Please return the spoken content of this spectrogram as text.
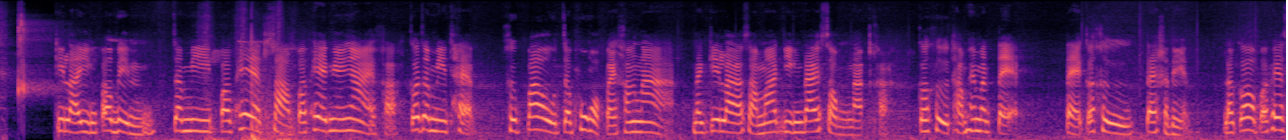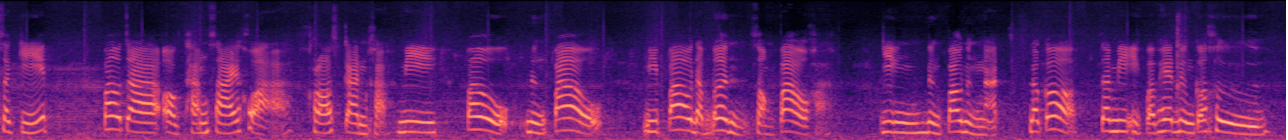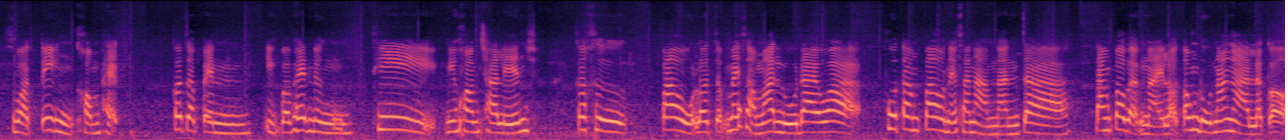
กีฬายิงเป้าบินจะมีประเภท 3 ประเภทง่าย ๆ ค่ะ ก็จะมีแท็บคือเป้าจะพุ่งออกไปข้างหน้า นักกีฬาสามารถยิงได้ 2 นัดค่ะ ก็คือทำให้มันแตก แตกก็คือได้คะแนน แล้วก็ประเภทสกีตเป้าจะออกทางซ้ายขวาครอสกันค่ะ มีเป้า 1 เป้า มีเป้าดับเบิล2เป้าค่ะ ยิง 1 เป้า 1 นัด แล้วก็จะมีอีกประเภทหนึ่งก็คือ Sporting Compact ก็จะเป็นอีกประเภทหนึ่งที่มีความ challenge ก็คือเป้าเราจะไม่สามารถรู้ได้ว่าผู้ตั้งเป้าในสนามนั้นจะตั้งเป้าแบบไหน เราต้องดูหน้างานแล้วก็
